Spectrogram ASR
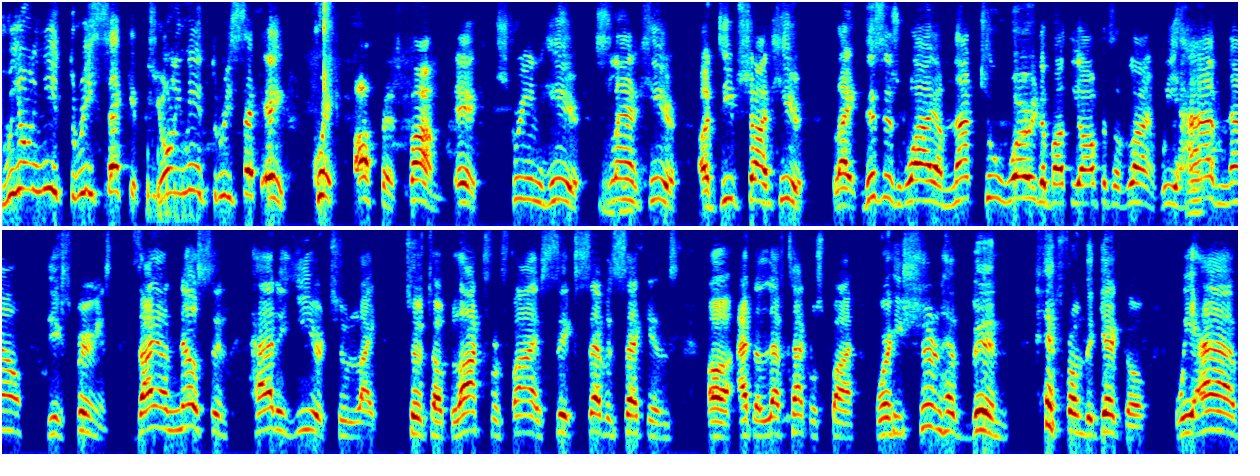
we only need three seconds. You only need three seconds. Hey, quick offense, bomb. Hey, screen here, mm-hmm. slant here, a deep shot here. Like this is why I'm not too worried about the offensive line. We have now the experience. Zion Nelson had a year to like to to block for five, six, seven seconds uh, at the left tackle spot where he shouldn't have been from the get go. We have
